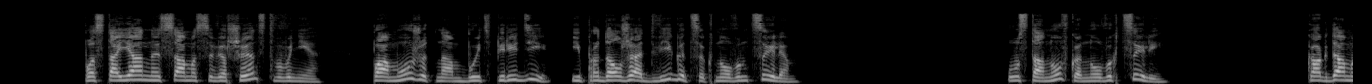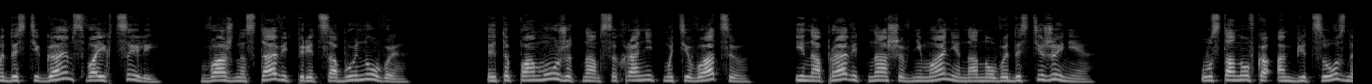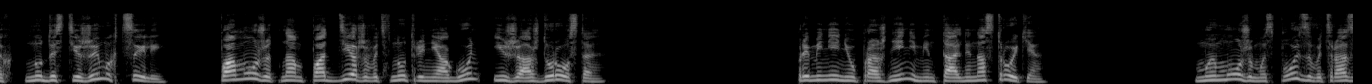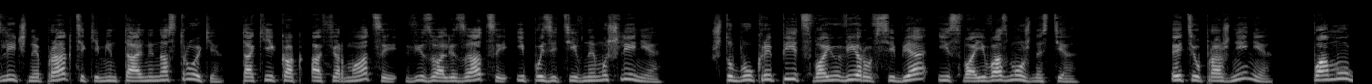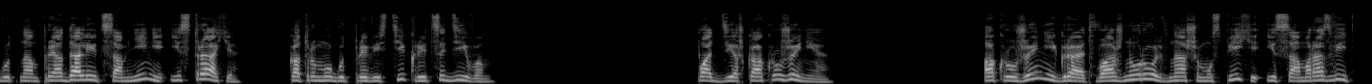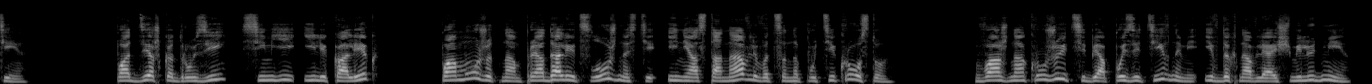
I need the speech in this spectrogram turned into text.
Постоянное самосовершенствование поможет нам быть впереди и продолжать двигаться к новым целям. Установка новых целей. Когда мы достигаем своих целей, важно ставить перед собой новые. Это поможет нам сохранить мотивацию и направить наше внимание на новые достижения. Установка амбициозных, но достижимых целей поможет нам поддерживать внутренний огонь и жажду роста. Применение упражнений ментальной настройки. Мы можем использовать различные практики ментальной настройки, такие как аффирмации, визуализации и позитивное мышление, чтобы укрепить свою веру в себя и свои возможности. Эти упражнения помогут нам преодолеть сомнения и страхи, которые могут привести к рецидивам. Поддержка окружения. Окружение играет важную роль в нашем успехе и саморазвитии. Поддержка друзей, семьи или коллег поможет нам преодолеть сложности и не останавливаться на пути к росту. Важно окружить себя позитивными и вдохновляющими людьми.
